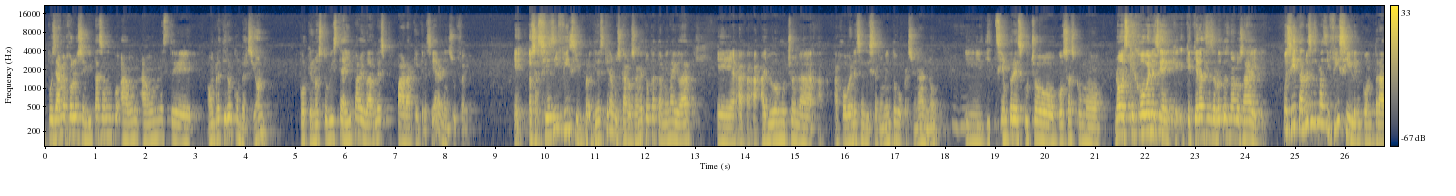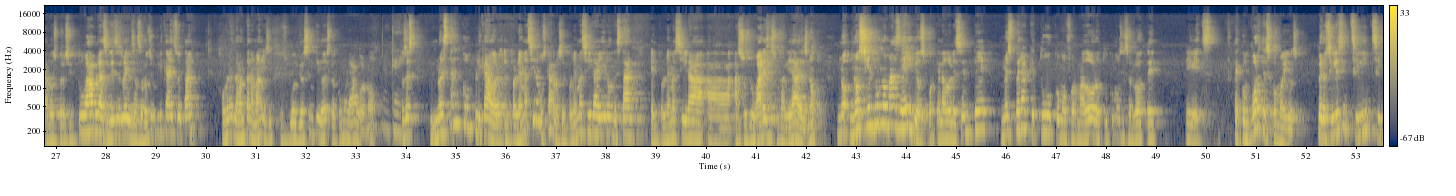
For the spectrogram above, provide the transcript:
pues ya mejor los invitas a un, a un, a un, este, a un retiro de conversión, porque no estuviste ahí para ayudarles para que crecieran en su fe. Eh, o sea, sí es difícil, pero tienes que ir a buscarlos. A mí me toca también ayudar, eh, ayudo mucho en la, a, jóvenes en discernimiento vocacional, ¿no? y, y, siempre escucho cosas como, no, es que jóvenes que, que, quieran ser sacerdotes no los hay pues sí, tal vez es más difícil encontrarlos, pero si tú hablas y le dices, oye, el sacerdocio implica esto y tal, jóvenes levantan la mano y dicen, pues yo, yo he sentido esto, ¿cómo le hago, no? Entonces, no es tan complicado, el, problema es ir a buscarlos, el problema es ir ahí donde están, el problema es ir a, a, sus lugares, a sus realidades, ¿no? ¿no? No siendo uno más de ellos, porque el adolescente no espera que tú como formador o tú como sacerdote eh, te comportes como ellos pero si le, si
